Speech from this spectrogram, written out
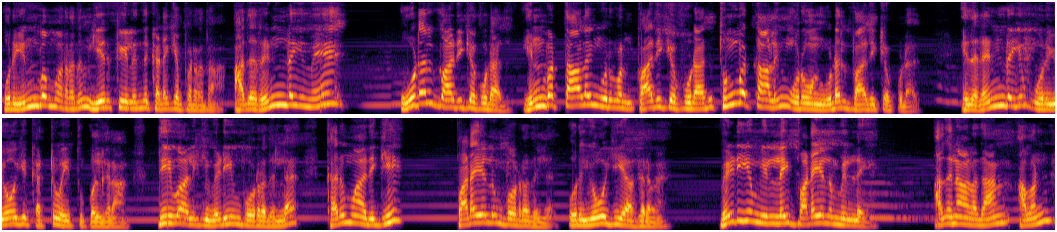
ஒரு இன்பம் வர்றதும் இயற்கையிலேருந்து கிடைக்கப்படுறதா. அதை ரெண்டையுமே உடல் பாதிக்கக்கூடாது. இன்பத்தாலையும் ஒருவன் பாதிக்கக்கூடாது. துன்பத்தாலையும் ஒருவன் உடல் பாதிக்கக்கூடாது. இதை ரெண்டையும் ஒரு யோகி கற்று வைத்துக் கொள்கிறான். தீபாவளிக்கு வெடியும் போடுறதில்ல. கருமாதிக்கு படையலும் போடுறதில்ல. ஒரு யோகி ஆகிறவன். வெடியும் இல்லை படையலும் இல்லை. அதனால தான் அவன்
